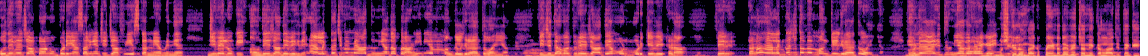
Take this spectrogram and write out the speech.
ਉਹਦੇ ਵਿੱਚ ਆਪਾਂ ਨੂੰ ਬੜੀਆਂ ਸਾਰੀਆਂ ਚੀਜ਼ਾਂ ਫੇਸ ਕਰਨੀਆਂ ਪੈਂਦੀਆਂ। ਜਿਵੇਂ ਲੋਕੀ ਆਉਂਦੇ ਜਾਂਦੇ ਵੇਖਦੇ, ਐ ਲੱਗਦਾ ਜਿਵੇਂ ਮੈਂ ਆ ਦੁਨੀਆ ਦਾ ਪ੍ਰਾਣੀ ਨਹੀਂ ਆ, ਮੈਂ ਮੰਗਲ ਗ੍ਰਹਿ ਤੋਂ ਆਈ ਆ। ਵੀ ਜਿੱਦਾਂ ਵਾ ਤੁਰੇ ਜਾਂਦੇ ਆ ਮੁੜ ਮੁੜ ਕੇ ਵੇਖਣਾ। ਫਿਰ ਹਨਾ ਐ ਲੱਗਦਾ ਜਿੱਦਾਂ ਮੈਂ ਮੰਗਲ ਗ੍ਰਹਿ ਤੋਂ ਆਈ ਆ ਵੀ ਮੈਂ ਇਹ ਦੁਨੀਆ ਦਾ ਹੈਗਾ ਹੀ ਨਹੀਂ ਆ। ਮੁਸ਼ਕਿਲ ਹੁੰਦਾ ਇੱਕ ਪਿੰਡ ਦੇ ਵਿੱਚ ਨਿਕਲਣਾ ਜਿੱਥੇ ਕਿ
